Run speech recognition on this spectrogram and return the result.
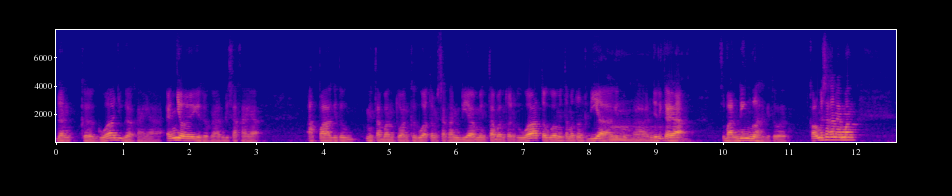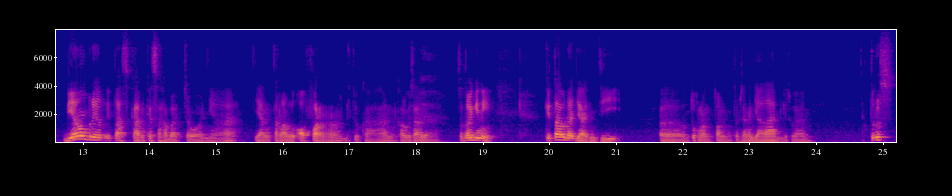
Dan ke gua juga kayak enjoy gitu kan. Bisa kayak apa gitu minta bantuan ke gua atau misalkan dia minta bantuan ke gua atau gua minta bantuan ke dia gitu Hmm. kan. Jadi kayak sebanding lah gitu kalau misalkan emang dia memprioritaskan ke sahabat cowoknya yang terlalu over gitu kan. Kalau misalkan ya contohnya gini kita udah janji eh, untuk nonton atau misalkan jalan gitu kan. Terus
